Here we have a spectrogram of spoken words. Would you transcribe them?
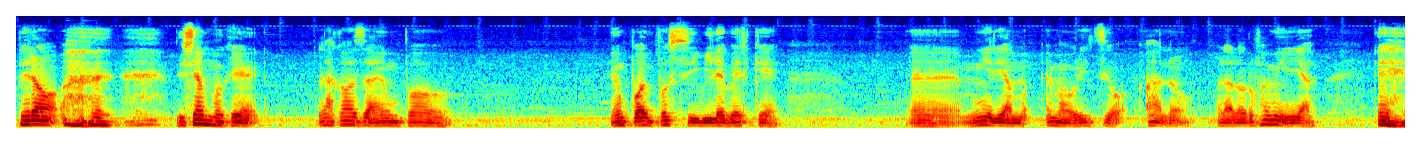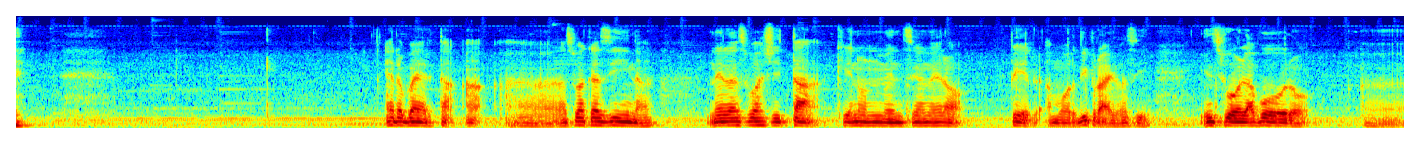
Però diciamo che la cosa è un po' è un po' impossibile perché eh, Miriam e Maurizio hanno la loro famiglia e, e Roberta ha, ha la sua casina nella sua città che non menzionerò per amor di privacy il suo lavoro eh,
